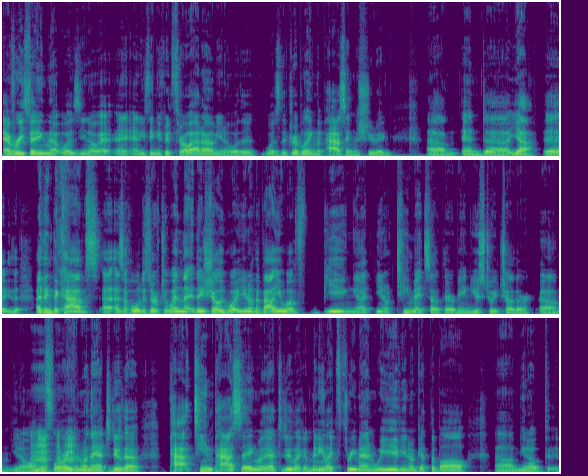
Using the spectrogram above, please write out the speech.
everything that was you know a, anything you could throw at him. You know, whether it was the dribbling, the passing, the shooting. Um, and uh, yeah, uh, I think the Cavs uh, as a whole deserve to win. They, they showed what you know the value of being uh, you know teammates out there, being used to each other. Um, you know on the Mhm, floor, mhm. even when they had to do the pat team passing, where they had to do like a mini like three man weave. You know, get the ball. Um, you know, p-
